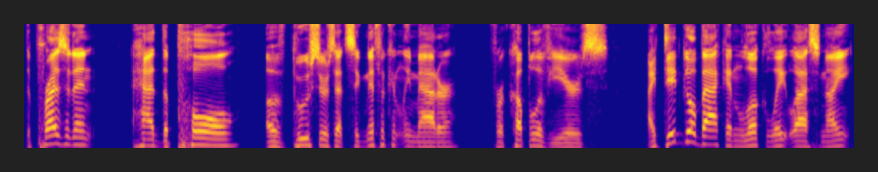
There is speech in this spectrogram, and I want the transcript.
the president had the pull of boosters that significantly matter for a couple of years. I did go back and look late last night.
